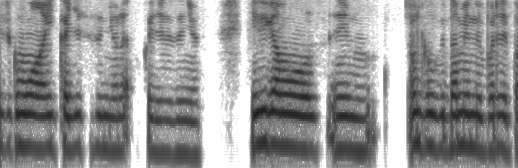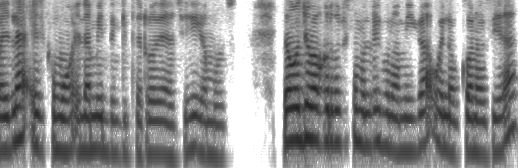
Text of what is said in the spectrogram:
es como, ay, cállese señora, cállese señor. Y digamos, em, algo que también me parece paila es como el ambiente en que te rodeas, ¿sí? Digamos, digamos, yo me acuerdo que esto me lo dijo una amiga, bueno, conocida,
